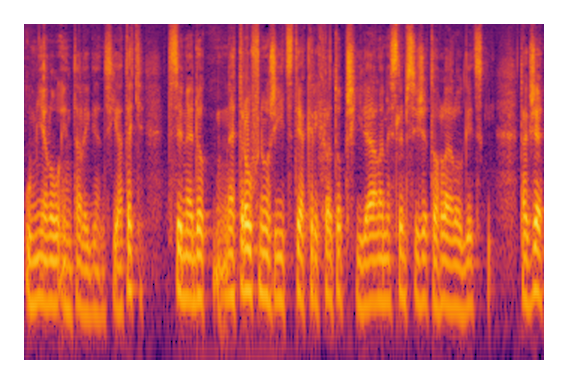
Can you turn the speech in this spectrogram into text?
umělou inteligencí. A teď si nedo, netroufnu říct, jak rychle to přijde, ale myslím si, že tohle je logický. Takže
